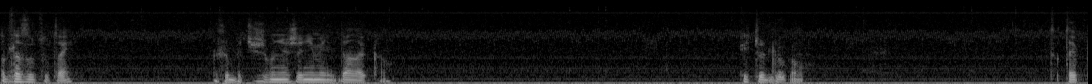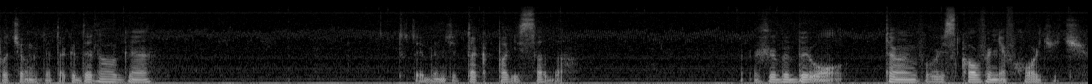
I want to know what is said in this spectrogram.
od razu tutaj. Żeby ci żołnierze nie mieli daleko i tu drugą tutaj pociągnę tak drogę tutaj będzie tak palisada żeby było teren wojskowy nie wchodzić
